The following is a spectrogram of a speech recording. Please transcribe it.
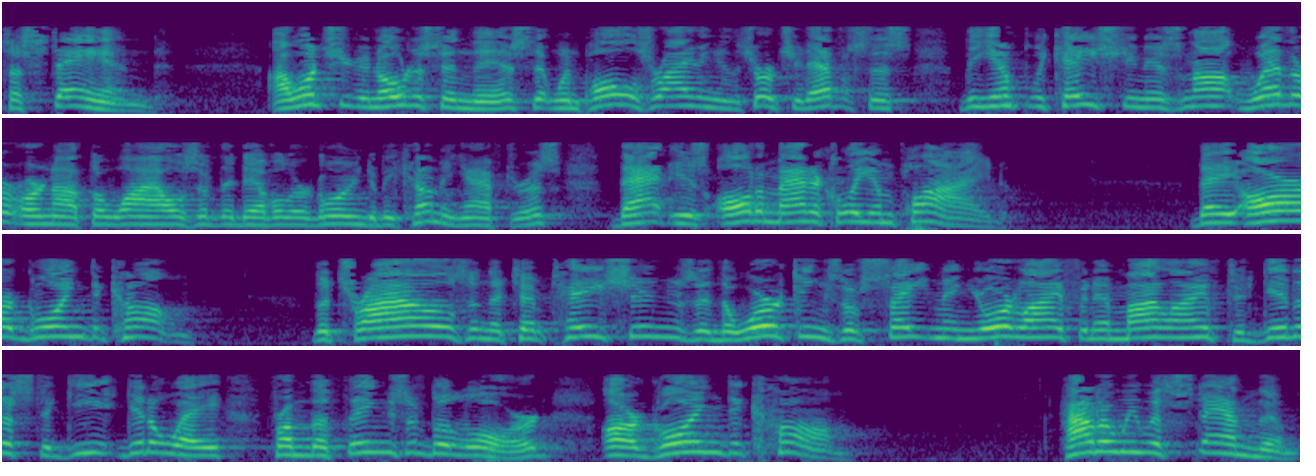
to stand. I want you to notice in this that when Paul's writing to the church at Ephesus, the implication is not whether or not the wiles of the devil are going to be coming after us. That is automatically implied. They are going to come. The trials and the temptations and the workings of Satan in your life and in my life to get us to get away from the things of the Lord are going to come. How do we withstand them?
